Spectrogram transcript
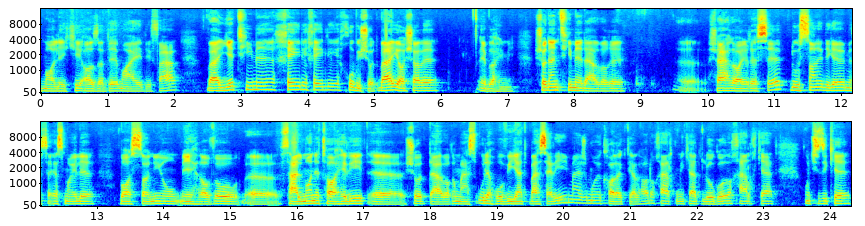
مالکی آزاده معیدی فرد و یه تیم خیلی خیلی خوبی شد و یاشار ابراهیمی. شدن تیم در واقع شهر آی قصه دوستان دیگه مثل اسماعیل باستانی و مهراوه و سلمان تاهری شد در واقع مسئول هویت بسری مجموعه. کاراکترها رو خلق می‌کرد لوگو رو خلق کرد. اون چیزی که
